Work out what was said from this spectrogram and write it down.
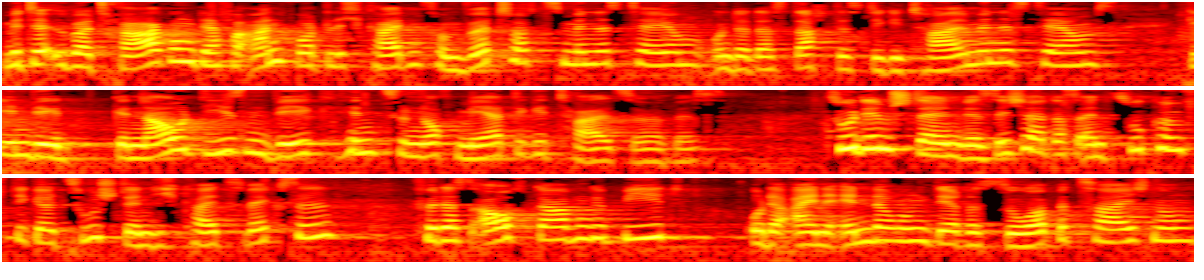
Mit der Übertragung der Verantwortlichkeiten vom Wirtschaftsministerium unter das Dach des Digitalministeriums gehen wir genau diesen Weg hin zu noch mehr Digitalservice. Zudem stellen wir sicher, dass ein zukünftiger Zuständigkeitswechsel für das Aufgabengebiet oder eine Änderung der Ressortbezeichnung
